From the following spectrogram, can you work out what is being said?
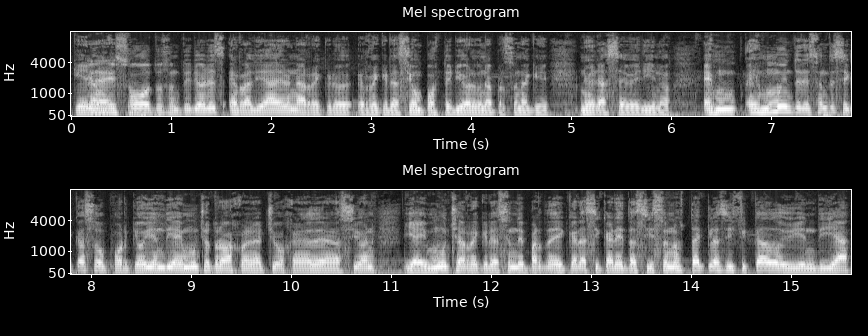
que Era eran eso. fotos anteriores, en realidad era una recre- recreación posterior de una persona que no era Severino. Es, es muy interesante ese caso porque hoy en día hay mucho trabajo en el Archivo General de la Nación y hay mucha recreación de parte de caras y caretas y eso no está clasificado y hoy en día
